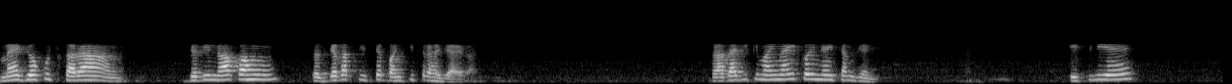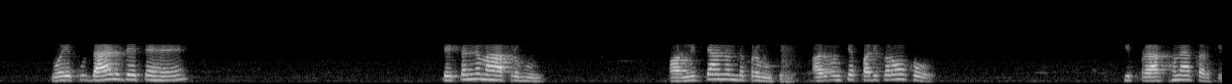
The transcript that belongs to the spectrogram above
मैं जो कुछ कर रहा हूँ, यदि न कहूँ तो जगत इससे वंचित रह जाएगा। राधा जी की महिमा ही कोई नहीं समझेंगे। इसलिए वो एक उदाहरण देते हैं, चैतन्य महाप्रभु। और नित्यानंद प्रभु के और उनके परिकरों को की प्रार्थना करके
